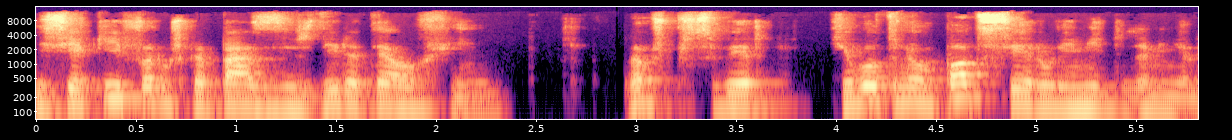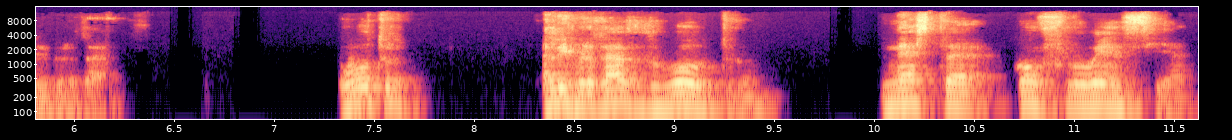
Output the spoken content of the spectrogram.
E se aqui formos capazes de ir até ao fim, vamos perceber que o outro não pode ser o limite da minha liberdade o outro, a liberdade do outro, nesta confluência.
